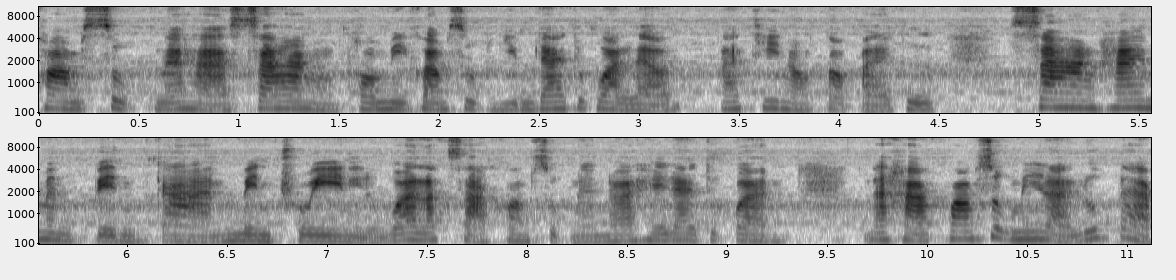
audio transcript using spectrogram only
ความสุขนะคะ สร้างพอมีความสุขยิ้มได้ทุกวันแล้วหน้าที่น้องต่อไปคือ สร้างให้มันเป็นการเมนเทรนหรือว่ารักษาความสุขนั้นไว้ให้ได้ทุกวันนะคะ ความสุขมีหลายรูปแบบ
